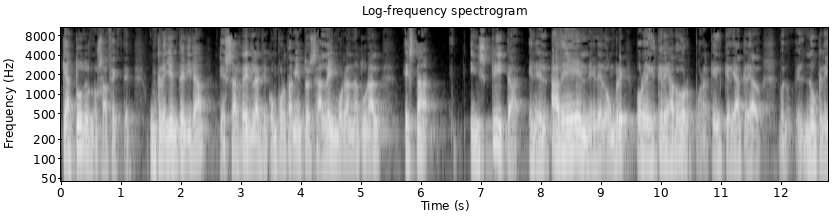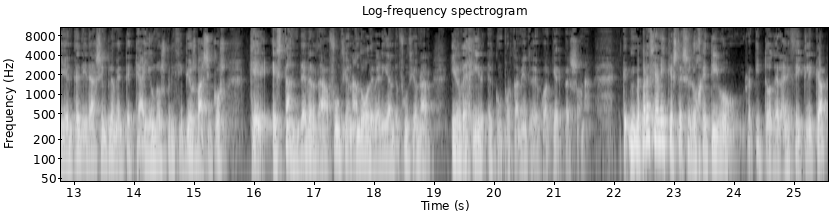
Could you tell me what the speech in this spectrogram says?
que a todos nos afecten. Un creyente dirá que esas reglas de comportamiento, esa ley moral natural, está inscrita en el ADN del hombre por el creador, por aquel que le ha creado. Bueno, el no creyente dirá simplemente que hay unos principios básicos que están de verdad funcionando o deberían de funcionar y regir el comportamiento de cualquier persona. Me parece a mí que este es el objetivo, repito, de la encíclica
